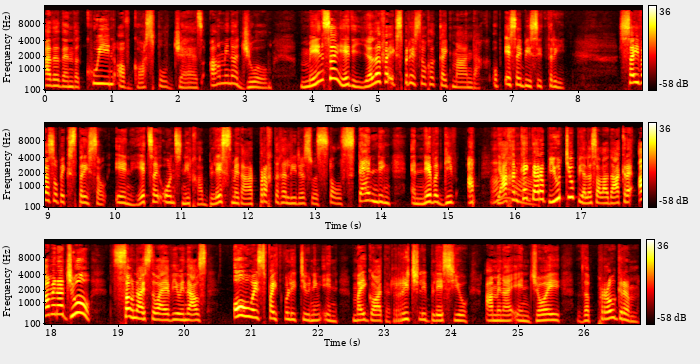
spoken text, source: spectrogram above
other than the queen of gospel jazz, Amina Jewel. Mense het die hele vir Expresso gekyk maandag op SABC3. Sy was op Expresso en het sy ons nie gebless met haar pragtige liedere so Still Standing and Never Give Up. Ja, gaan kyk daar op YouTube, jy sal dit daar kry. Amina Jewel, so nice to have you in the house. Always faithfully tuning in. May God richly bless you. Amina, enjoy the program.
